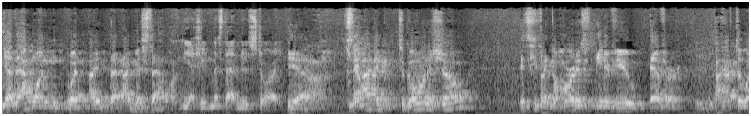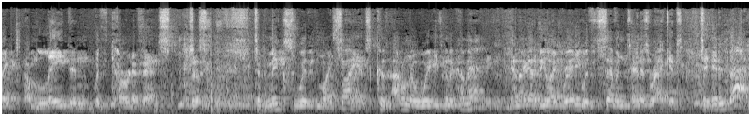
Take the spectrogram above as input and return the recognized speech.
Yeah, that one. What I that, I missed that one. Yes, you'd missed that news story. Yeah. See, I, I, to go on a show, it's like the hardest interview ever. I have to like I'm laden with current events just to mix with my science because I don't know where he's going to come at me, and I got to be like ready with seven tennis rackets to hit it back.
